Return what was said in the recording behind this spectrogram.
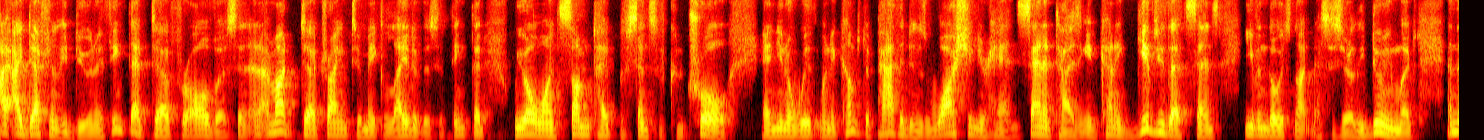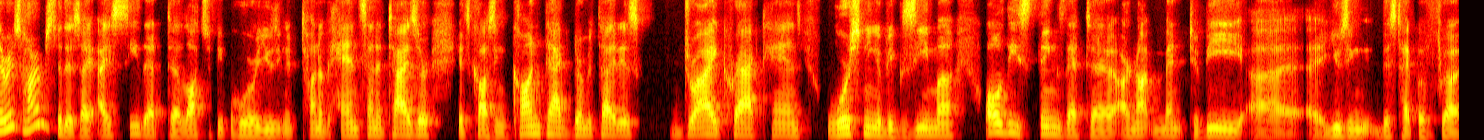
I, I, definitely do. And I think that uh, for all of us, and, and I'm not uh, trying to make light of this, I think that we all want some type of sense of control. And, you know, with when it comes to pathogens, washing your hands, sanitizing, it kind of gives you that sense, even though it's not necessarily doing much. And there is harms to this. I, I see that uh, lots of people who are using a ton of hand sanitizer, it's causing contact dermatitis, dry, cracked hands, worsening of eczema, all these things that uh, are not meant to be uh, uh using this type of uh,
